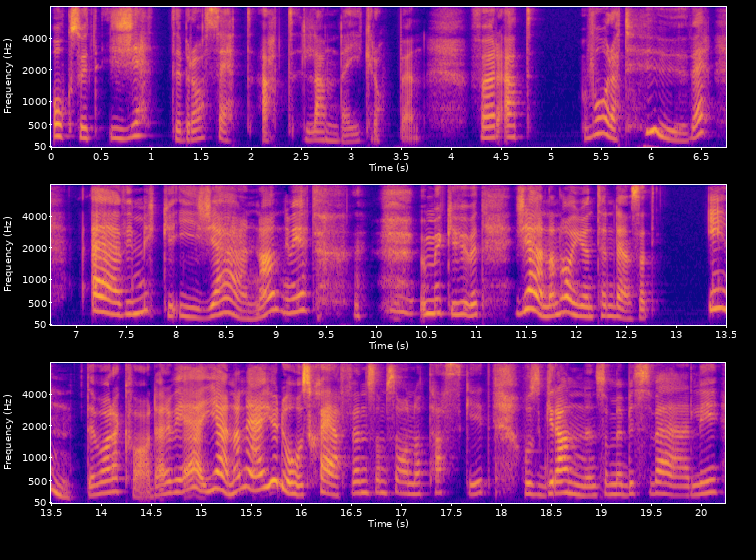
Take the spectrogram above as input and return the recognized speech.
Också ett jättebra sätt att landa i kroppen. För att vårt huvud är vi mycket i hjärnan, ni vet. mycket i huvudet. Hjärnan har ju en tendens att inte vara kvar där vi är. Hjärnan är ju då hos chefen som sa något taskigt, hos grannen som är besvärlig,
